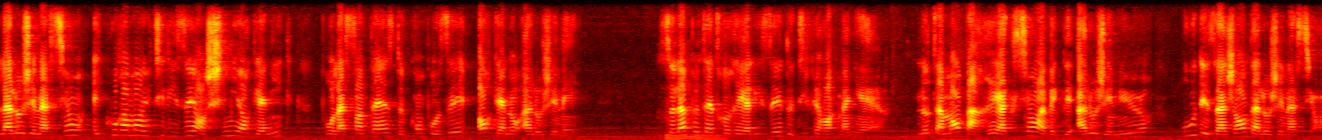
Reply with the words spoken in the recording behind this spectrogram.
L'halogénation est couramment utilisée en chimie organique pour la synthèse de composés organohalogénés. Cela peut être réalisé de différentes manières, notamment par réaction avec des halogénures ou des agents d'halogénation.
